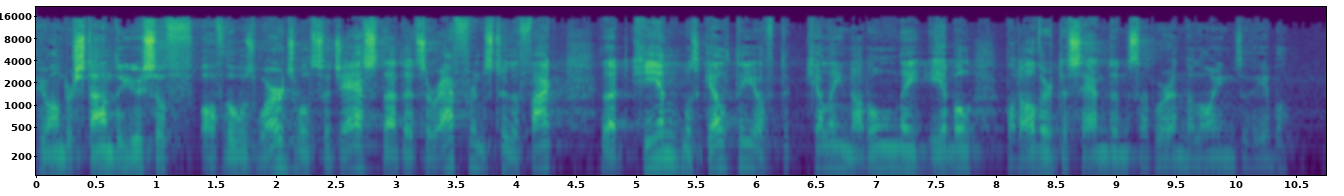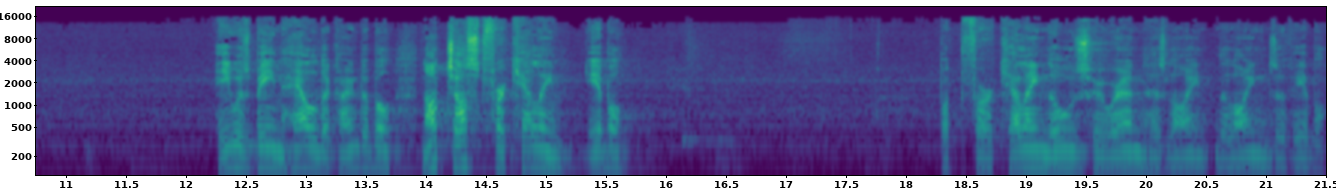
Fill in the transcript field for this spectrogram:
who understand the use of, of those words will suggest that it's a reference to the fact that Cain was guilty of killing not only Abel, but other descendants that were in the loins of Abel. He was being held accountable not just for killing Abel, but for killing those who were in his loin, the loins of Abel.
